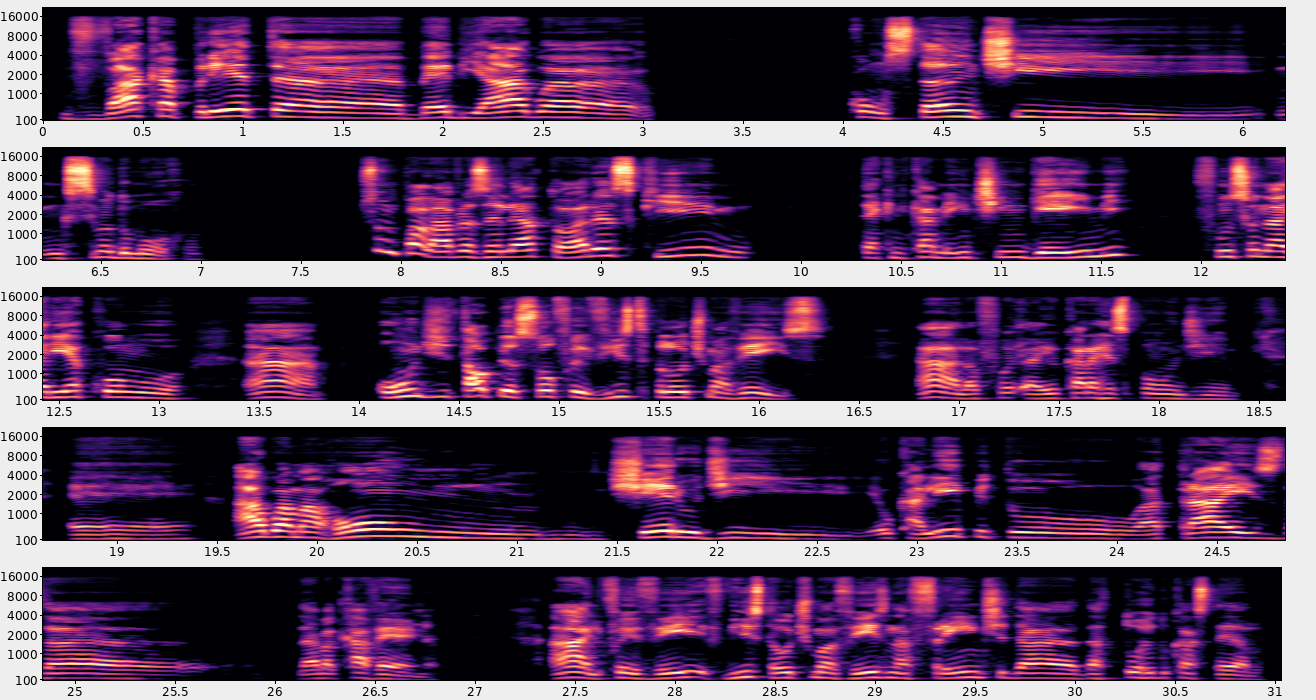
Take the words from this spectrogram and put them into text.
vaca preta bebe água constante em cima do morro. São palavras aleatórias que, tecnicamente, em game, funcionaria como: ah, onde tal pessoa foi vista pela última vez? Ah, ela foi. Aí o cara responde: é, água marrom, cheiro de eucalipto atrás da, da caverna. Ah, ele foi visto a última vez na frente da, da torre do castelo.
